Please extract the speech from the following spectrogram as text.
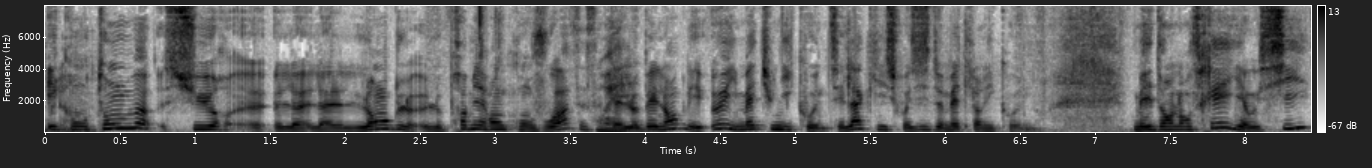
et qu'on tombe sur euh, l'angle, le, premier angle qu'on voit, ça s'appelle le bel angle, et eux, ils mettent une icône. C'est là qu'ils choisissent de mettre leur icône. Mais dans l'entrée, il y a aussi,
